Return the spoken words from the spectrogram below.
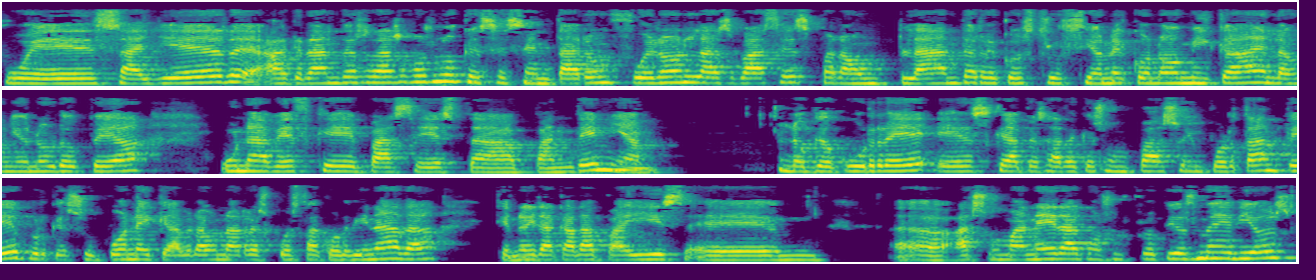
Pues ayer, a grandes rasgos, lo que se sentaron fueron las bases para un plan de reconstrucción económica en la Unión Europea una vez que pase esta pandemia. Lo que ocurre es que, a pesar de que es un paso importante, porque supone que habrá una respuesta coordinada, que no irá cada país eh, a su manera, con sus propios medios,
